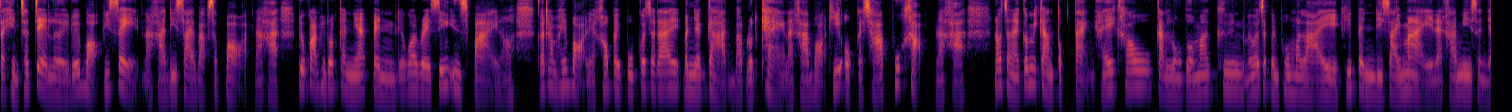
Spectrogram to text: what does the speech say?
จะเห็นชัดเจนเลยด้วยเบาะพิเศษนะคะ ดีไซน์แบบสปอร์ตนะคะ ด้วยความที่รถคันเนี้ยเป็นเรียกว่า racing inspire เนาะก็ทำให้เบาะเนี่ยเข้าไปปุ๊บก็จะได้บรรยากาศแบบรถแข่งนะคะ เบาะที่อกกระชับผู้ขับนะคะ นอกจากนั้นก็มีการตกแต่งให้เข้ากันลงตัวมากขึ้น ไม่ว่าจะเป็นพวงมาลัยที่เป็นดีไซน์ใหม่นะคะ มีสัญ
